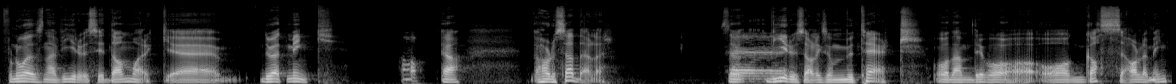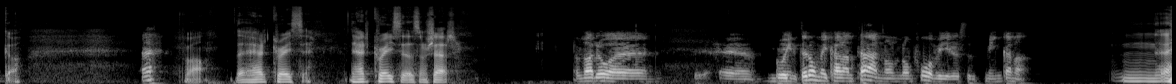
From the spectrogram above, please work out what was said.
For nå er det sånn her virus i Danmark. eh, Du vet mink? Ja. Ja. Har du sett det, eller? Så viruset har liksom mutert, og de driver og, og gasser alle minker. Faen. Det är helt crazy. Det är helt crazy det som sker. Vadå? Eh, eh, går inte de i karantän om de får viruset, minkarna? Mm.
